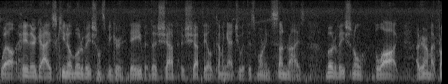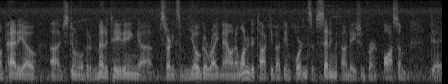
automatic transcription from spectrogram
Well, hey there, guys. Keynote motivational speaker Dave the Shef Sheffield coming at you with this morning's sunrise motivational blog. Out here on my front patio, uh, just doing a little bit of meditating, uh, starting some yoga right now, and I wanted to talk to you about the importance of setting the foundation for an awesome day.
